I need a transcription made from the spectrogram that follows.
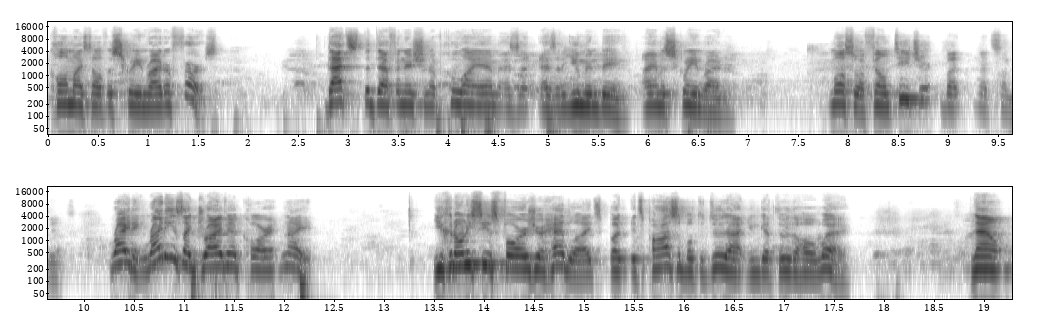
call myself a screenwriter first. That's the definition of who I am as a, as a human being. I am a screenwriter. I'm also a film teacher, but that's something else. Writing. Writing is like driving a car at night. You can only see as far as your headlights, but it's possible to do that. You can get through the whole way. Now,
